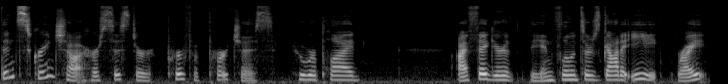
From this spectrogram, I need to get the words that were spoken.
then screenshot her sister proof of purchase who replied, I figure the influencers gotta eat, right?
